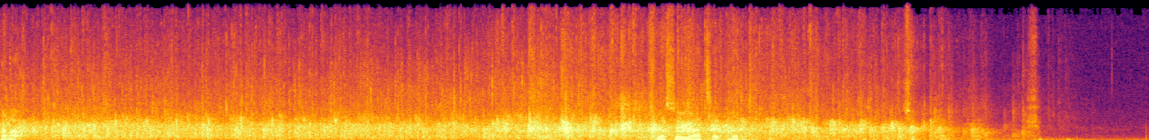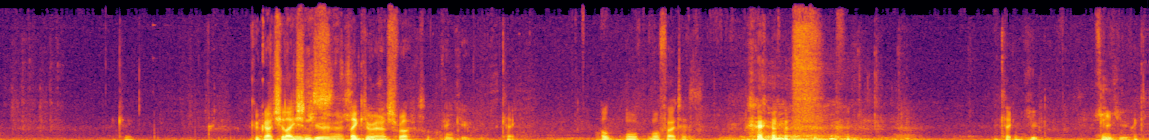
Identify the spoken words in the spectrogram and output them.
Come up? So you uh, Okay. Congratulations. Thank you, Thank you very much, Russell. Thank you. Oh, more, more photos. okay. Thank you. Thank you. Thank you.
